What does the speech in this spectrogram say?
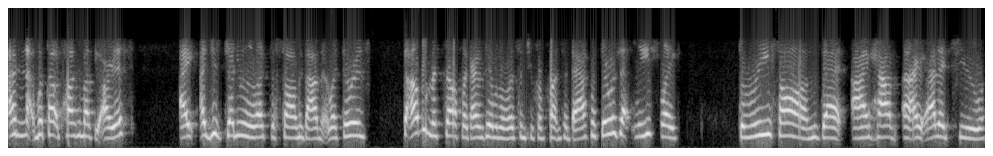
I'm not without talking about the artist. I I just genuinely like the songs on it. Like there was the album itself. Like I was able to listen to from front to back, but there was at least like three songs that I have I added to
